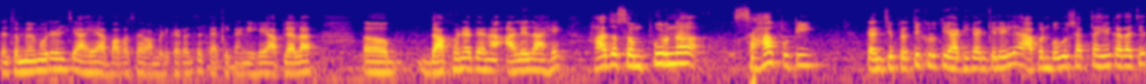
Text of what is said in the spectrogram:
त्यांचं मेमोरियल जे आहे बाबासाहेब आंबेडकरांचं त्या ठिकाणी हे आपल्याला दाखवण्यात येणार आलेला आहे. हा जो संपूर्ण सहा फुटी त्यांची प्रतिकृती या ठिकाणी केलेली आहे. आपण बघू शकता हे कदाचित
